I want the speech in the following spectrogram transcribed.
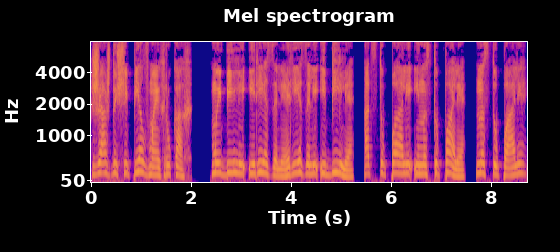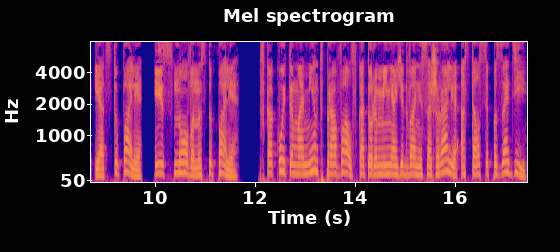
Жаждущий пел в моих руках. Мы били и резали, резали и били, отступали и наступали, наступали и отступали, и снова наступали. В какой-то момент провал, в котором меня едва не сожрали, остался позади.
